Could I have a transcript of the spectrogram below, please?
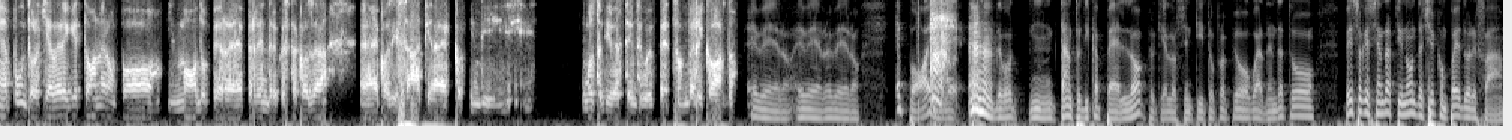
appunto la chiave reggaeton era un po' il modo per, per rendere questa cosa eh, quasi satira, ecco, quindi molto divertente quel pezzo, un bel ricordo. È vero, è vero, è vero. E poi, vabbè, devo mh, mm, tanto di cappello, perché l'ho sentito proprio, guarda, è andato, penso che sia andato in onda circa un paio d'ore fa,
